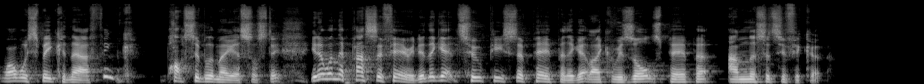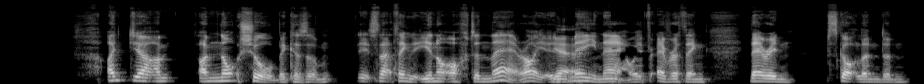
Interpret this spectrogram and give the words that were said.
while we're speaking there, I think possibly may have sussed it. You know, when they pass the theory, do they get two pieces of paper? They get like a results paper and the certificate. I yeah, I'm I'm not sure because um, it's that thing that you're not often there, right? Yeah. Me now, if everything they're in Scotland and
